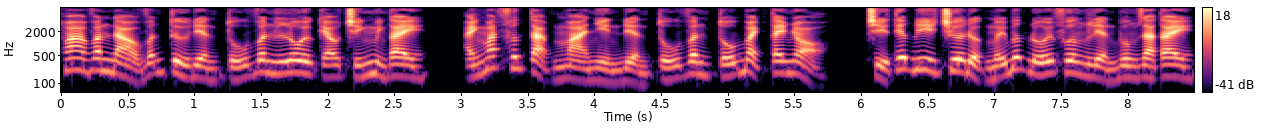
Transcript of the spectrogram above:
Hoa Văn Đảo vẫn từ Điền Tú Vân lôi kéo chính mình tay, ánh mắt phức tạp mà nhìn Điền Tú Vân tố bạch tay nhỏ, chỉ tiếp đi chưa được mấy bước đối phương liền buông ra tay,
